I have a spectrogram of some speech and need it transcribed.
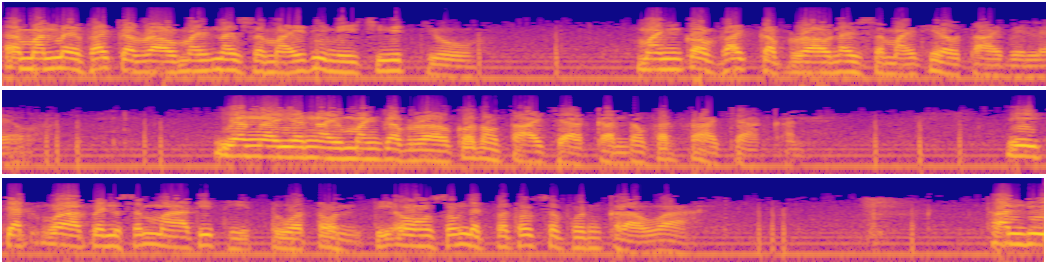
ถ้ามันไม่พัดกับเราในสมัยที่มีชีวิตอยู่ มันก็พัดกับเราในสมัยที่เราตายไปแล้ว ยังไงยังไงมันกับเราก็ต้องตายจากกันต้องพัดพลาจากกัน นี่จัดว่าเป็นสมาธิถิตัวต้น ที่องค์สมเด็จพระทศพลกล่าวว่าท่านดี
